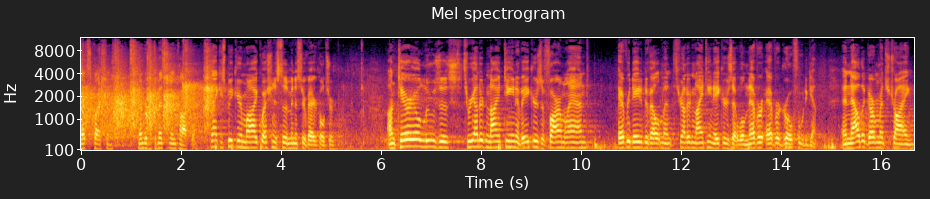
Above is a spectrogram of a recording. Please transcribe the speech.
Next question. Member for Timiskaming Cochrane. Thank you, Speaker. My question is to the Minister of Agriculture. Ontario loses 319 of acres of farmland every day to development, 319 acres that will never, ever grow food again. And now the government's trying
